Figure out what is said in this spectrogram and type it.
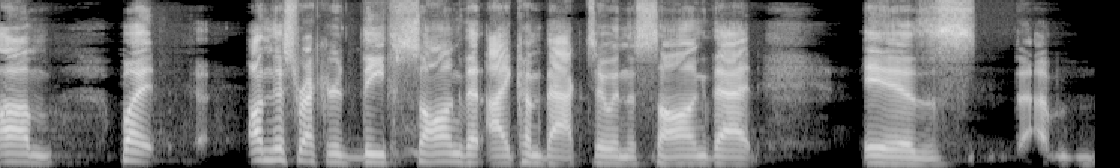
Um, but on this record, the song that I come back to, and the song that is, um,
